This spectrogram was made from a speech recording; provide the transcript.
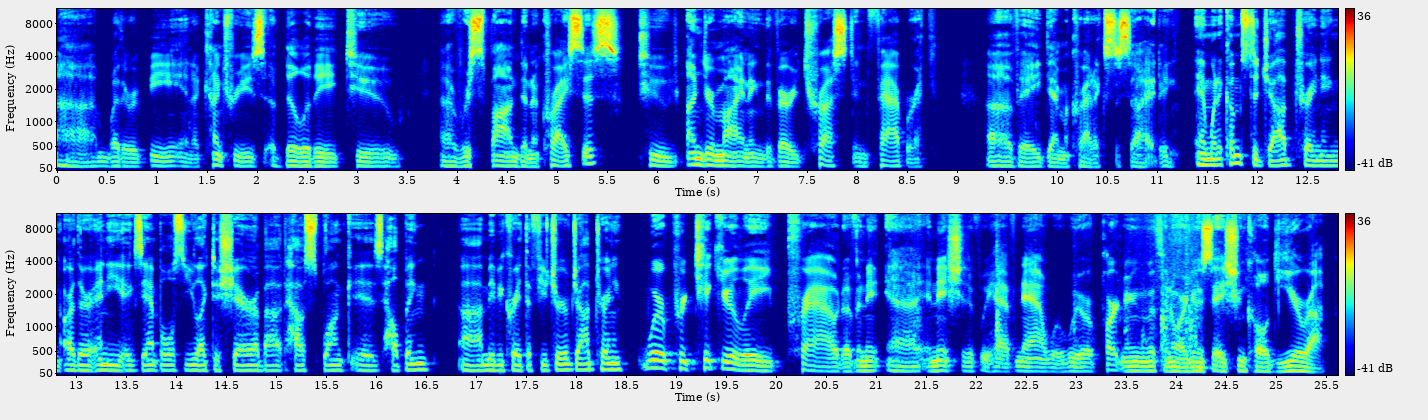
um, whether it be in a country's ability to uh, respond in a crisis, to undermining the very trust and fabric of a democratic society. And when it comes to job training, are there any examples you like to share about how Splunk is helping uh, maybe create the future of job training? We're particularly proud of an uh, initiative we have now where we are partnering with an organization called Year Up,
